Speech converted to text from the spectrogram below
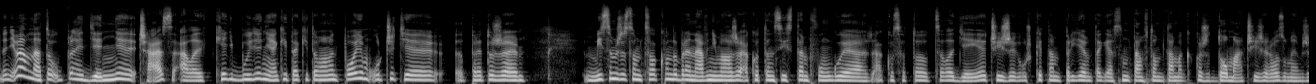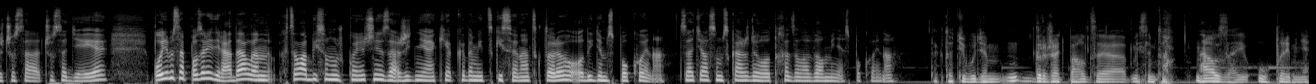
No nemám na to úplne denne čas, ale keď bude nejaký takýto moment, pôjdem určite, pretože myslím, že som celkom dobre navnímal, že ako ten systém funguje a ako sa to celé deje, čiže už keď tam prídem, tak ja som tam v tom tam akože doma, čiže rozumiem, že čo sa, čo sa deje. Pôjdem sa pozrieť rada, len chcela by som už konečne zažiť nejaký akademický senát, z ktorého odídem spokojná. Zatiaľ som z každého odchádzala veľmi nespokojná tak to ti budem držať palce a myslím to naozaj úprimne.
